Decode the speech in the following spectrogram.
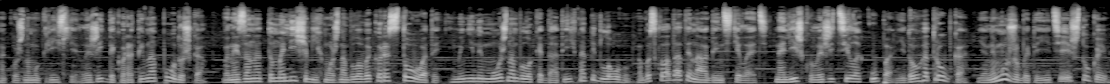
На кожному кріслі лежить декоративна подушка. Вони занадто малі, щоб їх можна було використовувати, і мені не можна було кидати їх на підлогу або складати на один стілець. На ліжку лежить ціла купа і довга трубка. Я не можу бити її цією штукою.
